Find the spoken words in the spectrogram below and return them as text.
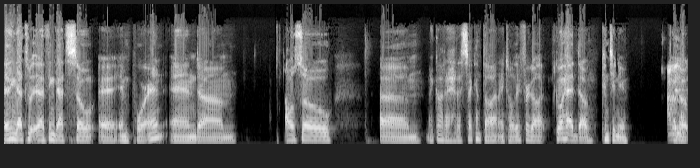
I think that's I think that's so uh, important, and um, also, um, my God, I had a second thought and I totally forgot. Go ahead, though. Continue. I mean,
